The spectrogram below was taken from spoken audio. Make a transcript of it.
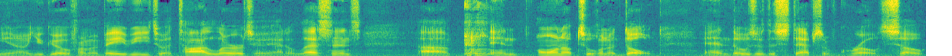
You know, you go from a baby to a toddler to adolescence, uh, and on up to an adult. And those are the steps of growth. So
